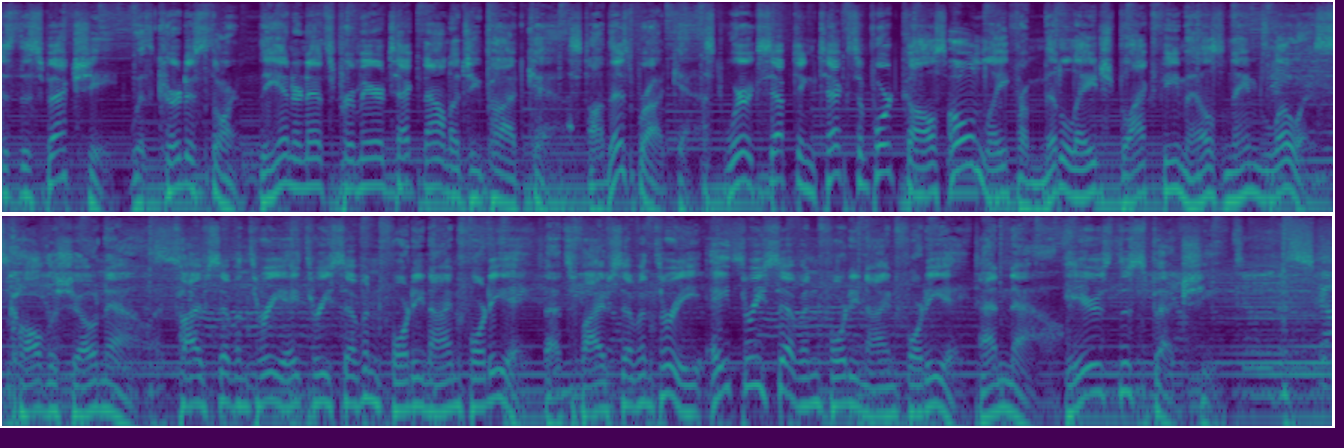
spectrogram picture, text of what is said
Is the spec sheet with Curtis Thornton, the internet's premier technology podcast. On this broadcast, we're accepting tech support calls only from middle-aged black females named Lois. Call the show now at 573-837-4948. That's 573-837-4948. And now, here's the spec sheet. To the sky,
